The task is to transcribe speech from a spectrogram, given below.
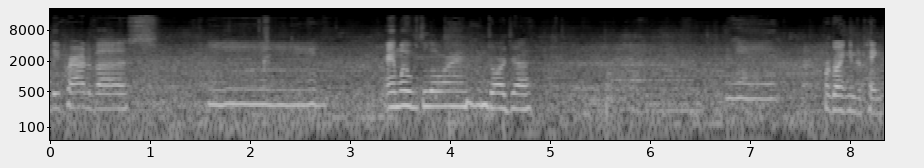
I'll be proud of us. And with Lauren and Georgia. We're going into pink.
